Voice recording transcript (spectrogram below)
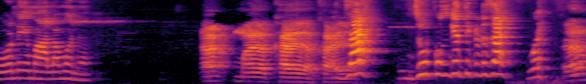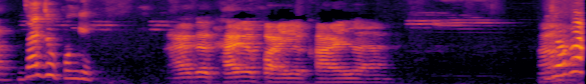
कोण आहे मला म्हण. आ, मला खायला खायला. जा झोपून घे तिकडे जाय वय. हं? जाय झोपून घे. अगं खायला पाहिजे खायला. हं? जेव्हा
